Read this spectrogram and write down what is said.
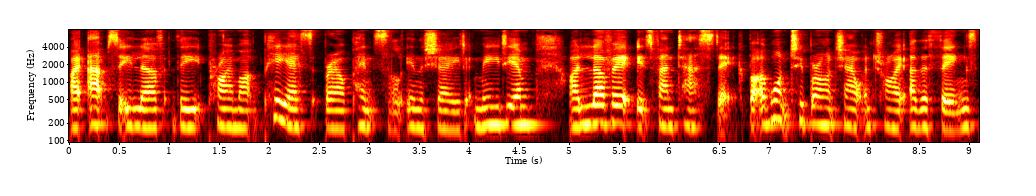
I absolutely love the Primark PS Brow Pencil in the shade medium. I love it, it's fantastic, but I want to branch out and try other things.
